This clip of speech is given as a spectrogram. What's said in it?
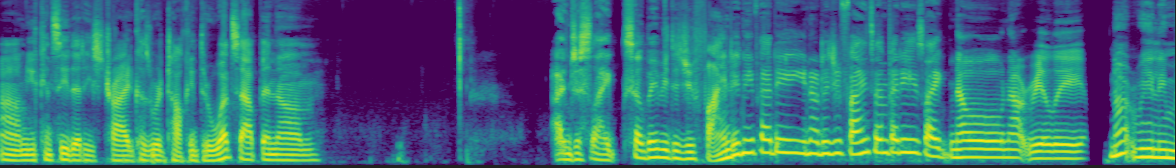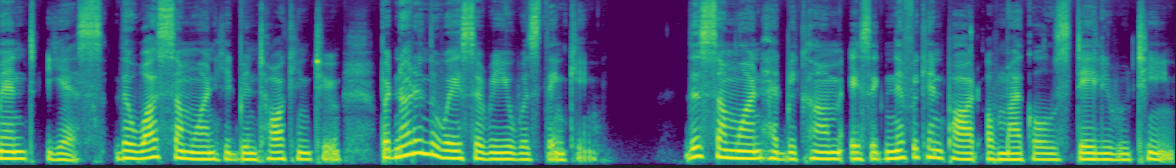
um, you can see that he's tried because we're talking through WhatsApp. And um, I'm just like, so baby, did you find anybody? You know, did you find somebody? He's like, no, not really. Not really meant yes. There was someone he'd been talking to, but not in the way Saree was thinking. This someone had become a significant part of Michael's daily routine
